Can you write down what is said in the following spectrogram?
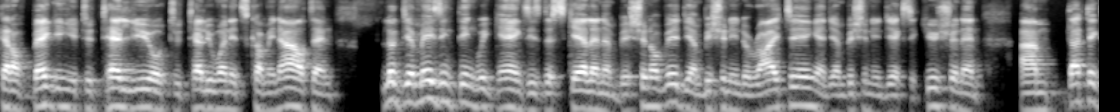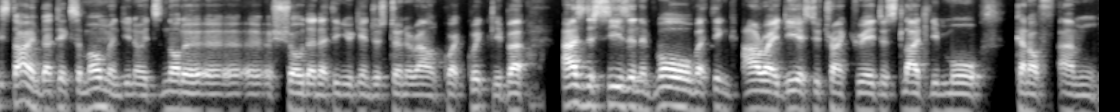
kind of begging you to tell you or to tell you when it's coming out. And look, the amazing thing with gangs is the scale and ambition of it, the ambition in the writing and the ambition in the execution. And um, that takes time. That takes a moment. You know, it's not a, a, a, show that I think you can just turn around quite quickly. But as the season evolve, I think our idea is to try and create a slightly more kind of um,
